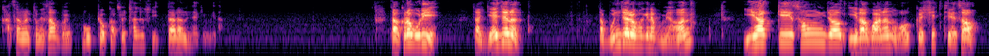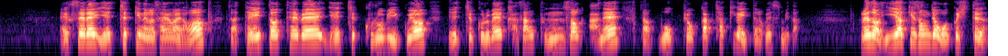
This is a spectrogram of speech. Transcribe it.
가상을 통해서 목표값을 찾을 수 있다는 얘기입니다. 자, 그럼 우리 자 예제는 자, 문제를 확인해 보면 2학기 성적이라고 하는 워크시트에서 엑셀의 예측 기능을 사용하여 자, 데이터 탭에 예측 그룹이 있고요. 예측 그룹의 가상 분석 안에 자, 목표값 찾기가 있다고 했습니다. 그래서 2학기 성적 worksheet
